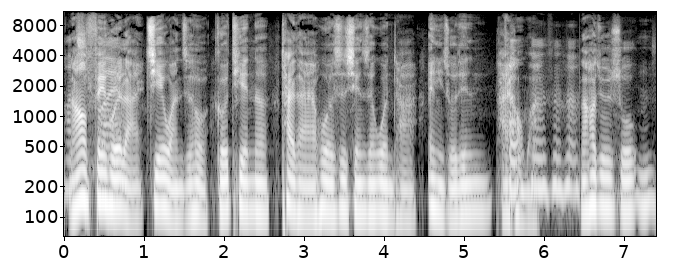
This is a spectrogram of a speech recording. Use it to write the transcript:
然后飞回来接完之后，隔天呢，太太或者是先生问他，哎，你昨天还好吗？然后就是说，嗯。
